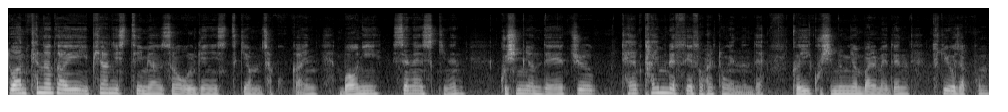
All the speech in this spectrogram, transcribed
또한 캐나다의 피아니스트이면서 organist 겸 작곡가인 버니 세넨스키는 90년대에 쭉 타임레스에서 활동했는데 그의 96년 발매된 트리오 작품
